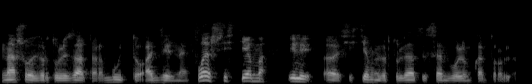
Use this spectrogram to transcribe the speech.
нашего виртуализатора, будь то отдельная флеш-система или э, система виртуализации Send Volume Controller.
